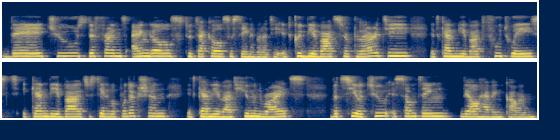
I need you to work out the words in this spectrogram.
they choose different angles to tackle sustainability. It could be about circularity, it can be about food waste, it can be about sustainable production, it can be about human rights, but CO2 is something they all have in common.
